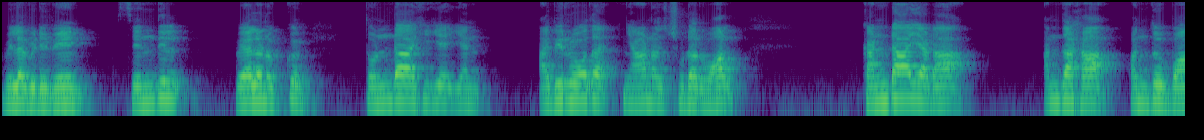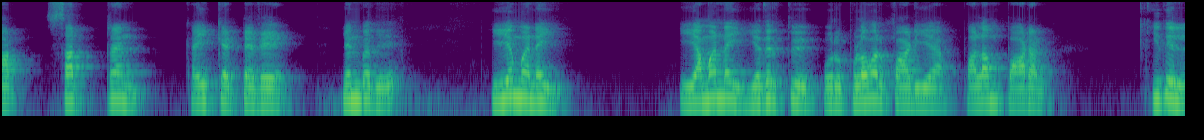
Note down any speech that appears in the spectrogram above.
விழவிடுவேன் செந்தில் வேலனுக்கு தொண்டாகிய என் அவிரோத ஞான சுடர்வால் கண்டாயடா அந்தகா வந்துபார் சற்றன் கை கட்டவே என்பது இயமனை யமனை எதிர்த்து ஒரு புலவர் பாடிய பழம் பாடல். இதில்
